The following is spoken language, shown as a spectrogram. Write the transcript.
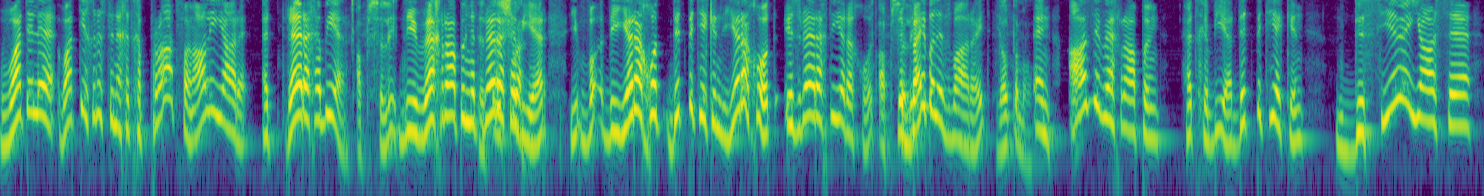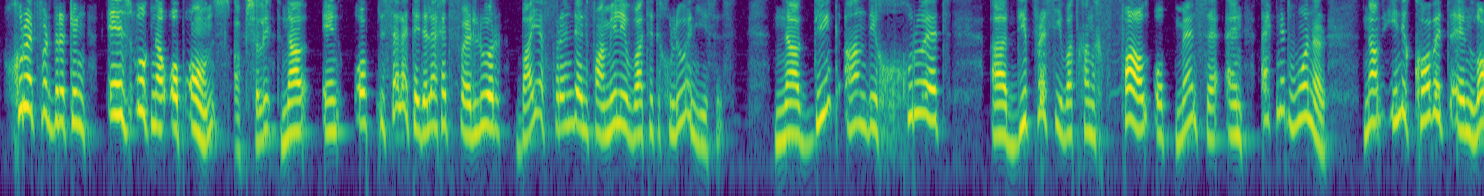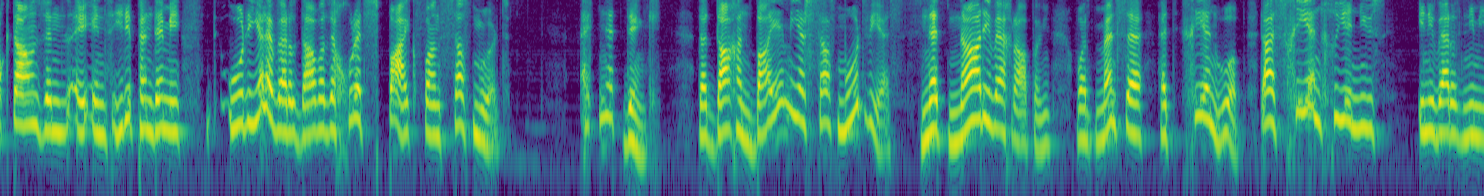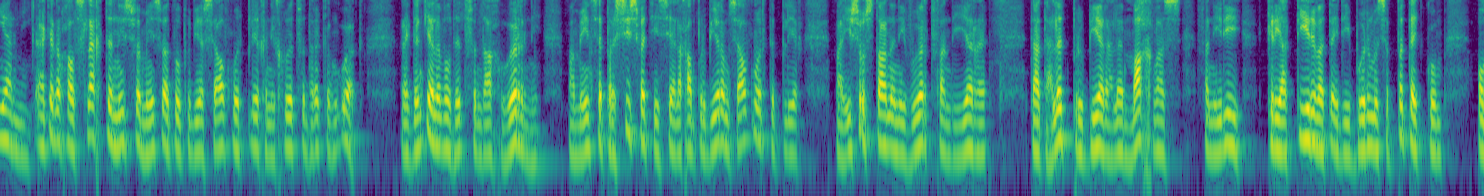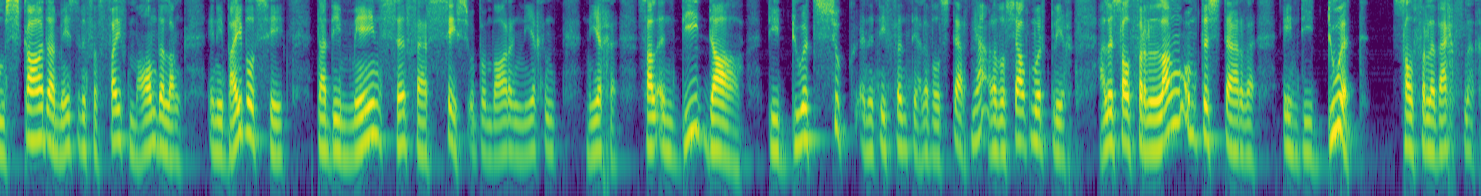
Wat hulle wat die Christene het gepraat van al die jare, het regtig gebeur. Absoluut. Die wegraping het regtig gebeur. Die, Here God, dit beteken die Here God is regtig die Here God. Absoluut. Die Bybel is waarheid. Heeltemal. En as die wegraping het gebeur, dit beteken die 7 jaar se groot verdrukking is ook nou op ons. Absoluut. Nou en op dieselfde tyd hulle het verloor baie vriende en familie wat het glo in Jesus. Nou dink aan die groot uh depressie wat gaan val op mense en ek net wonder nou in die covid en lockdowns en in hierdie pandemie oor die hele wêreld daar was 'n groot spike van selfmoord. Ek net dink dat daar gaan baie meer selfmoord wees net na die wegraping want mense het geen hoop. Daar's geen goeie nuus in die wêreld nie meer nie. Ek het nogal slegte nuus vir mense wat wil probeer selfmoord pleeg in die groot verdrukking ook. En ek dink jy hulle wil dit vandag hoor nie, maar mense presies wat jy sê, hulle gaan probeer om selfmoord te pleeg, maar hierso staan in die woord van die Here dat hulle dit probeer, hulle mag was van hierdie kreature wat uit die bodemlose put uitkom om skade aan mense te doen vir 5 maande lank en die Bybel sê dat die mense vers 6 Openbaring 9:9 sal in die dae die dood soek en dit nie vind nie. Hulle wil sterf. Ja. Hulle wil selfmoord pleeg. Hulle sal verlang om te sterwe en die dood sal vir hulle wegvlug.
